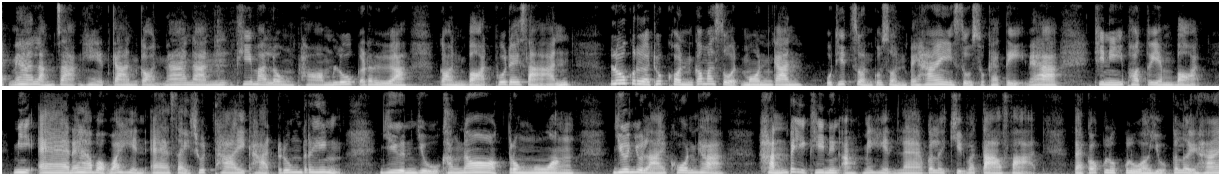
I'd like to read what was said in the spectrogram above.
กนะคะหลังจากเหตุการณ์ก่อนหน้านั้นที่มาลงพร้อมลูกเรือ ก่อนบอร์ดผู้โดยสาร ลูกเรือทุกคนก็มาสวดมนต์กัน อุทิศส่วนกุศลไปให้สู่สุคตินะคะทีนี้พอเตรียมบอร์ดมีแอร์นะคะบอกว่าเห็นแอร์ใส่ชุดไทยขาดรุ่งริ่ง ยืนอยู่ข้างนอกตรงงวง ยืนอยู่หลายคนค่ะ หันไปอีกทีนึงอะไม่เห็นแล้วก็เลยคิดว่าตาฝาด แต่ก็กลัวๆอยู่ก็เลยให้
